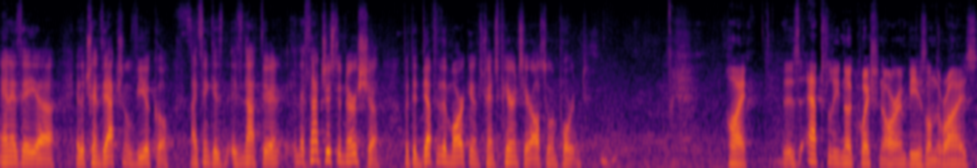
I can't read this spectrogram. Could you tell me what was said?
and as a uh, as a transactional vehicle, I think is, is not there. And it's not just inertia, but the depth of the market and transparency are also important. Hi, there's absolutely no question RMB is on the rise,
